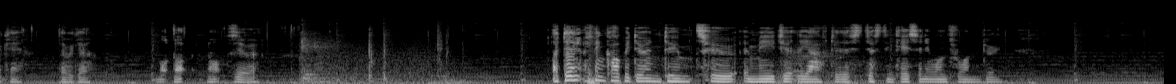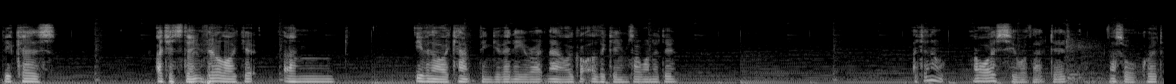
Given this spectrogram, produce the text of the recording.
Okay, there we go. Not not not zero. I don't think I'll be doing Doom 2 immediately after this, just in case anyone's wondering. Because I just don't feel like it, and even though I can't think of any right now, I got other games I want to do. I don't know. Oh, I see what that did. That's awkward.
